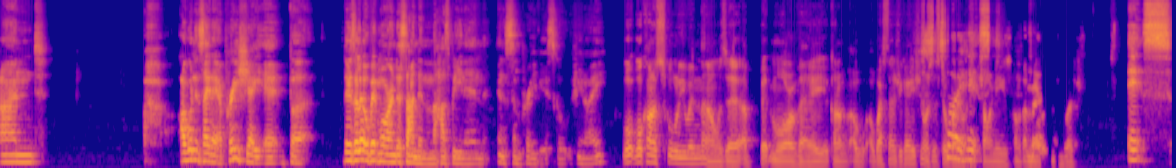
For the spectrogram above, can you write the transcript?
and I wouldn't say they appreciate it, but there's a little bit more understanding than there has been in in some previous schools. You know. What what kind of school are you in now? Is it a bit more of a kind of a, a Western education, or is it still so very much Chinese, kind of American English? it's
